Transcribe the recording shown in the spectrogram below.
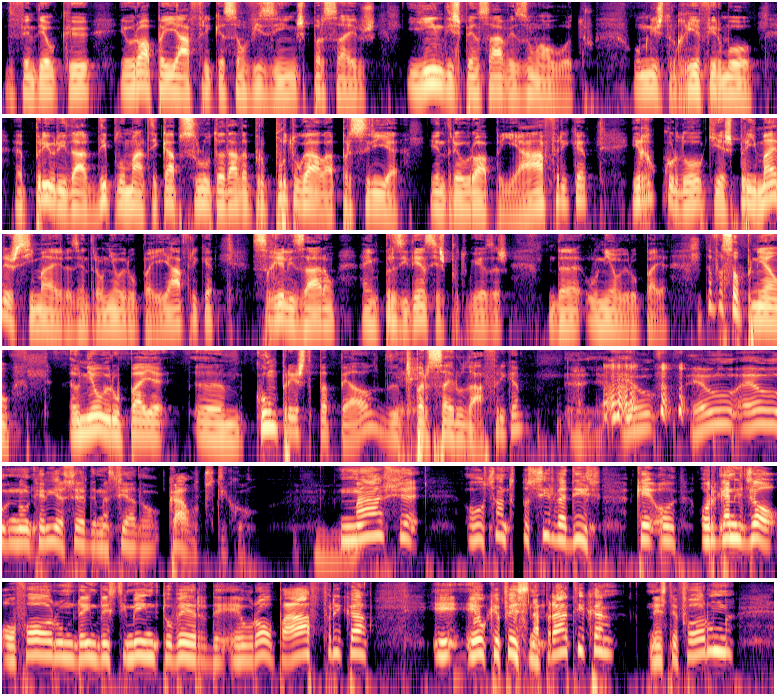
defendeu que Europa e África são vizinhos, parceiros e indispensáveis um ao outro. O ministro reafirmou a prioridade diplomática absoluta dada por Portugal à parceria entre a Europa e a África e recordou que as primeiras cimeiras entre a União Europeia e a África se realizaram em presidências portuguesas da União Europeia. Na vossa opinião, a União Europeia hum, cumpre este papel de parceiro da África? Olha, eu, eu, eu não queria ser demasiado cáustico, mas eh, o Santo Silva diz que organizzò o Forum de Investimento Verde Europa-África e, e o que fez na prática, neste fórum,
